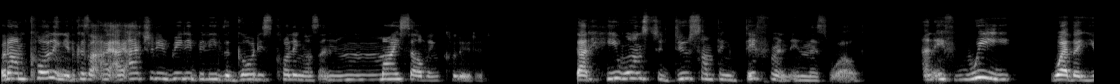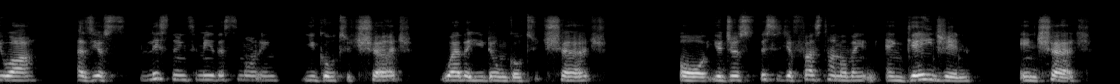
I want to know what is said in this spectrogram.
But I'm calling it because I, I actually really believe that God is calling us, and myself included, that He wants to do something different in this world. And if we, whether you are, as you're listening to me this morning, you go to church, whether you don't go to church, or you're just, this is your first time of engaging in church,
